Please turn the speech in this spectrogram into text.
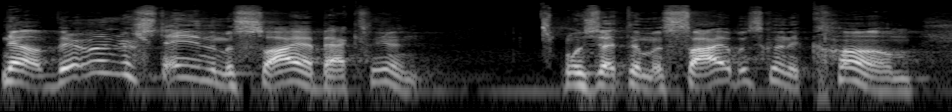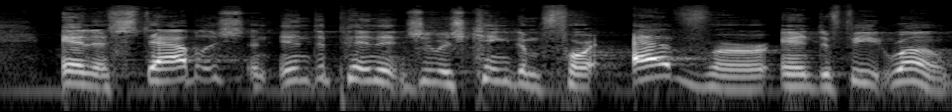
Now, their understanding of the Messiah back then was that the Messiah was going to come and establish an independent Jewish kingdom forever and defeat Rome.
